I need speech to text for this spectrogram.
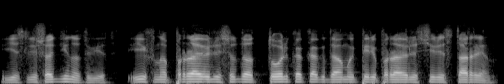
Есть лишь один ответ. Их направили сюда только когда мы переправились через Торрен,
